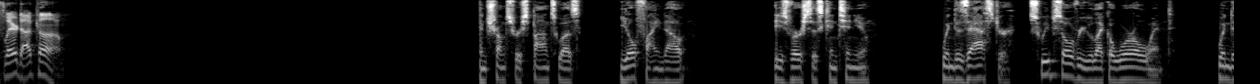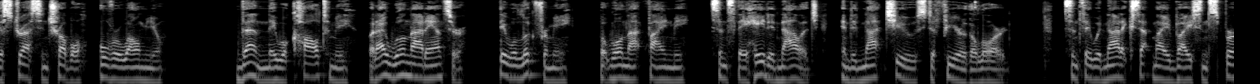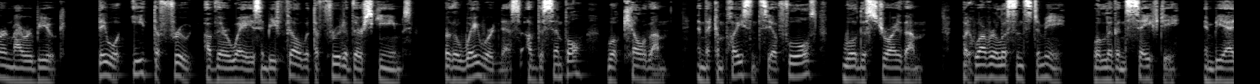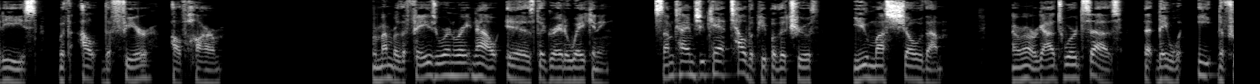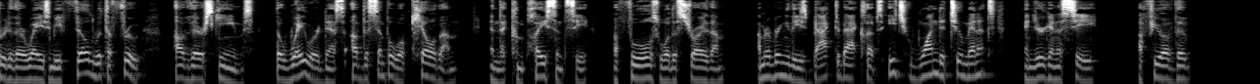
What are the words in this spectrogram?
fighterflare.com. And Trump's response was, You'll find out. These verses continue. When disaster sweeps over you like a whirlwind, when distress and trouble overwhelm you, then they will call to me, but I will not answer. They will look for me, but will not find me, since they hated knowledge and did not choose to fear the Lord since they would not accept my advice and spurn my rebuke. They will eat the fruit of their ways and be filled with the fruit of their schemes. For the waywardness of the simple will kill them, and the complacency of fools will destroy them. But whoever listens to me will live in safety and be at ease without the fear of harm. Remember, the phase we're in right now is the Great Awakening. Sometimes you can't tell the people the truth. You must show them. Now remember, God's word says that they will eat the fruit of their ways and be filled with the fruit of their schemes. The waywardness of the simple will kill them, and the complacency of fools will destroy them. I'm going to bring you these back to back clips, each one to two minutes, and you're going to see a few of the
